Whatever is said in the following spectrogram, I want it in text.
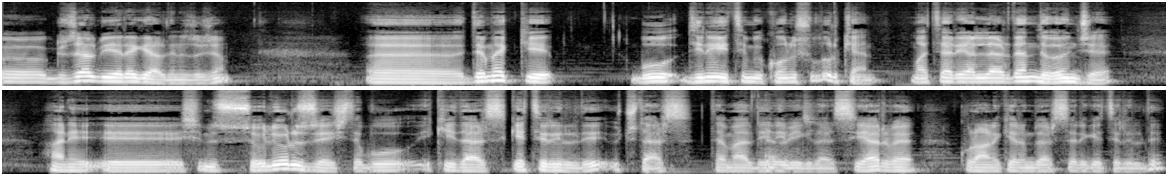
e, güzel bir yere geldiniz hocam. E, demek ki bu din eğitimi konuşulurken materyallerden de önce Hani e, şimdi söylüyoruz ya işte bu iki ders getirildi. Üç ders temel dini evet. bilgiler, siyer ve Kur'an-ı Kerim dersleri getirildi.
